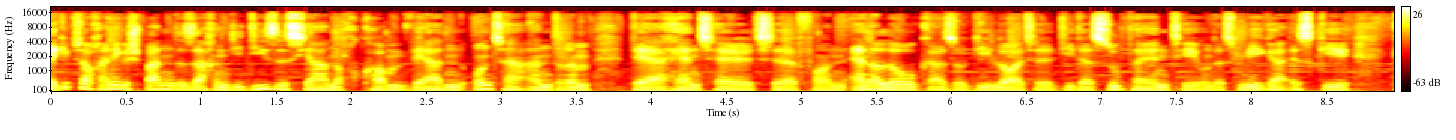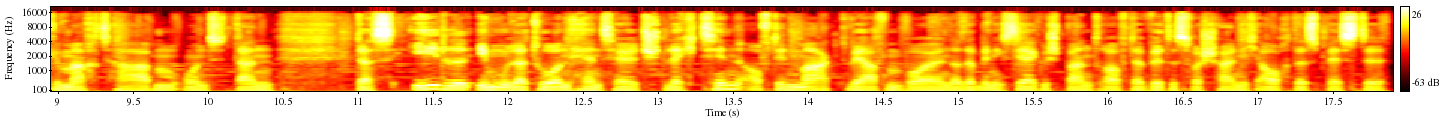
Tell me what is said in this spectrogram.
da gibt es auch einige spannende Sachen, die dieses Jahr noch kommen werden. Unter anderem der Handheld äh, von Analog, also die Leute, die das Super NT und das Mega SG gemacht haben und dann das Edel-Emulatoren-Handheld schlechthin auf den Markt werfen wollen. Also da bin ich sehr gespannt drauf. Da wird es wahrscheinlich auch das Beste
